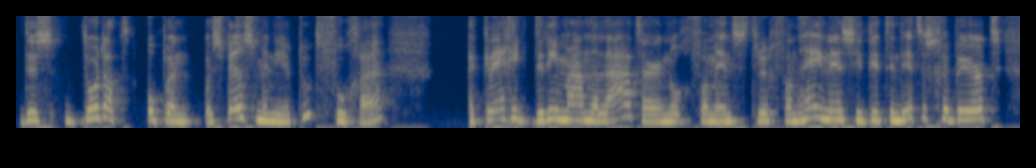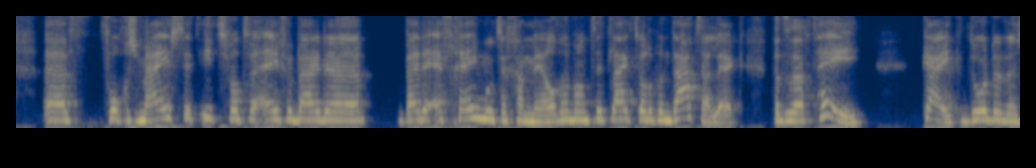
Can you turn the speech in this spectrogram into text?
dus door dat op een speelse manier toe te voegen, eh, kreeg ik drie maanden later nog van mensen terug van... hey Nancy, dit en dit is gebeurd. Uh, volgens mij is dit iets wat we even bij de, bij de FG moeten gaan melden... want dit lijkt wel op een datalek. Dat ik dacht, hey, kijk, door er, een,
